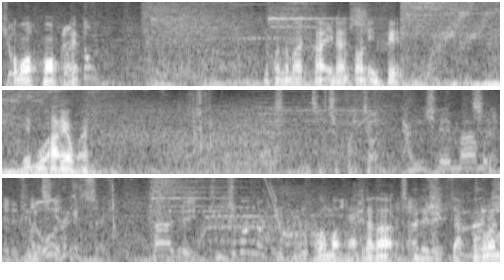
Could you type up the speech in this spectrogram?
เขาหมอบหอกไว้เดี๋ยวความสามารถไข่นะตอนเอ็นเฟสเรีบูไอออกมาเขาก็หมอบแท็บแล้วก็จับโปเกมอน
